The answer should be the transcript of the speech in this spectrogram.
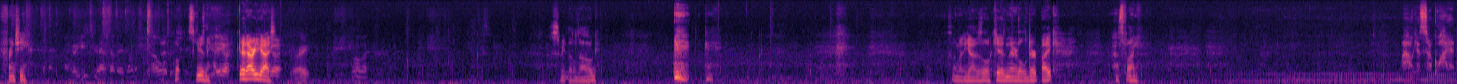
Frenchie. Oh, excuse me. How you doing? Good, how are you guys? Good. Right. Oh. Sweet little dog. Somebody got his little kid in their little dirt bike. That's fun. Wow, it gets so quiet.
